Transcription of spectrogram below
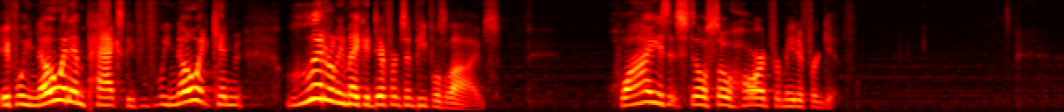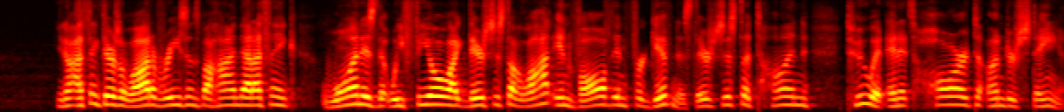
if we know it impacts people, if we know it can literally make a difference in people's lives, why is it still so hard for me to forgive? You know, I think there's a lot of reasons behind that. I think one is that we feel like there's just a lot involved in forgiveness, there's just a ton to it, and it's hard to understand.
